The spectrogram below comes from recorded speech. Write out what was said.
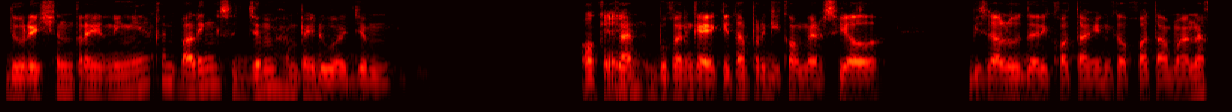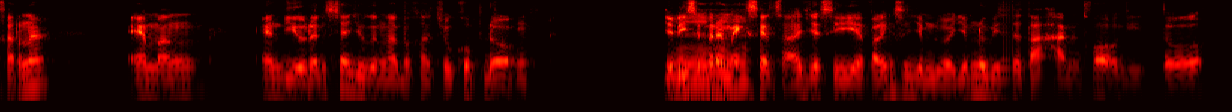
duration trainingnya kan paling sejam sampai dua jam Oke. kan bukan kayak kita pergi komersial bisa lu dari kota ini ke kota mana karena emang endurance-nya juga nggak bakal cukup dong jadi sebenarnya Hmm. make sense aja sih ya paling sejam dua jam lu bisa tahan kok gitu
